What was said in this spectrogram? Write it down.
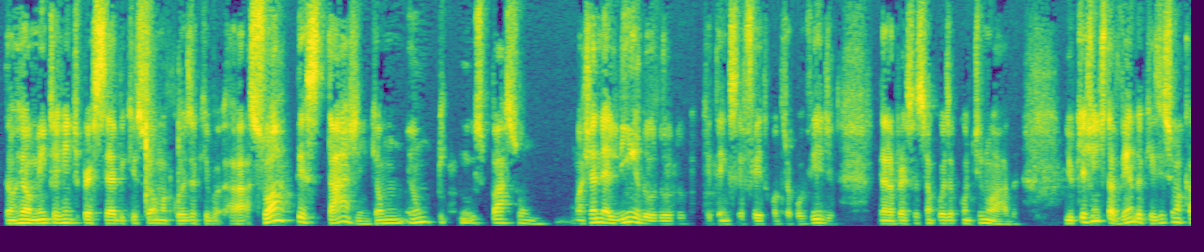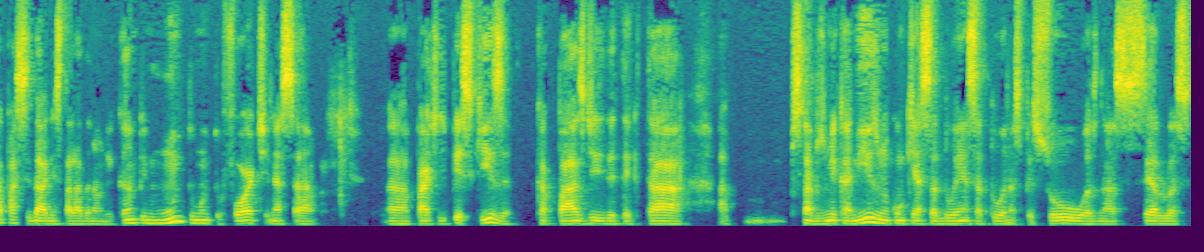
Então, realmente, a gente percebe que isso é uma coisa que. A, só a testagem, que é um, é um, um espaço, um, uma janelinha do, do, do, que tem que ser feito contra a Covid, ela parece ser uma coisa continuada. E o que a gente está vendo é que existe uma capacidade instalada na Unicamp muito, muito forte nessa parte de pesquisa, capaz de detectar a, sabe, os mecanismos com que essa doença atua nas pessoas, nas células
